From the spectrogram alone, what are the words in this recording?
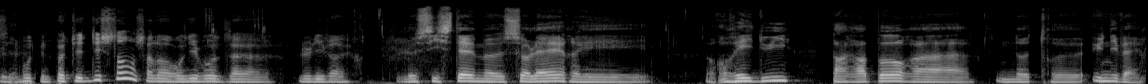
une, une, petite distance alors au niveau de l'univers. Le système solaire est réduit par rapport à notre univers.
